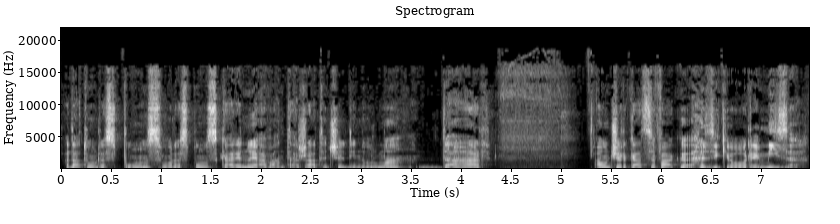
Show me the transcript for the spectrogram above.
a dat un răspuns, un răspuns care nu e avantajat în cel din urmă, dar au încercat să facă, zic eu, o remiză.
